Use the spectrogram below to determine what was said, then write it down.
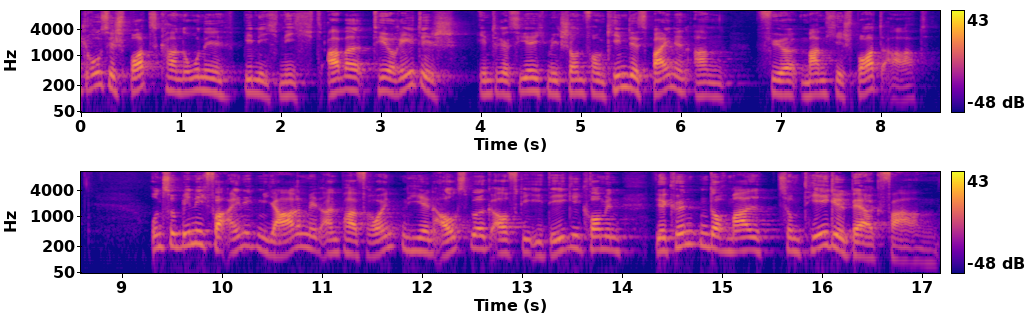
große Sportkanone bin ich nicht, aber theoretisch interessiere ich mich schon von Kindesbeinen an für manche Sportart. Und so bin ich vor einigen Jahren mit ein paar Freunden hier in Augsburg auf die Idee gekommen, wir könnten doch mal zum Tegelberg fahren.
